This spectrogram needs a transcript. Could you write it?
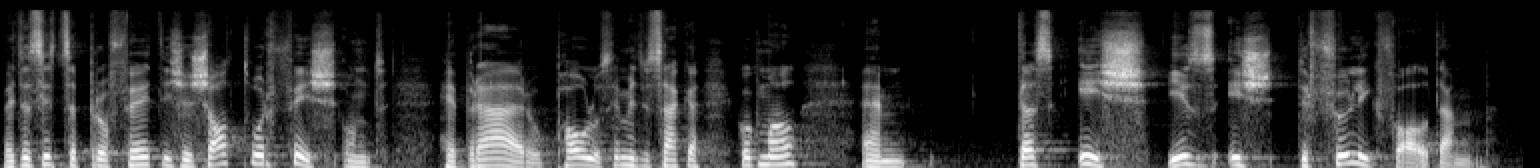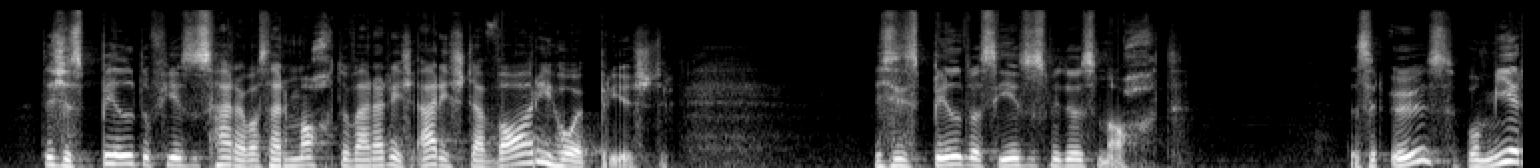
Wenn das jetzt ein prophetischer Schattwurf ist und Hebräer und Paulus immer sagen, guck mal, ähm, das ist, Jesus ist der Füllung von all dem. Das ist ein Bild auf Jesus her, was er macht und wer er ist. Er ist der wahre Hohepriester. Das ist das Bild, was Jesus mit uns macht. Dass er uns, wo wir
